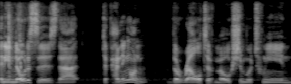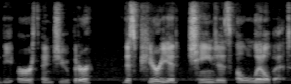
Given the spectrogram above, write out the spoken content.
And he notices that depending on the relative motion between the Earth and Jupiter, this period changes a little bit.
